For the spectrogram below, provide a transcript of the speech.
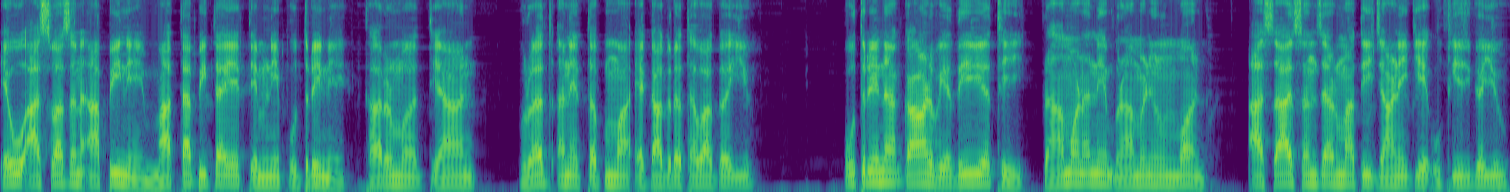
એવું આશ્વાસન આપીને માતા પિતાએ તેમની પુત્રીને ધર્મ, ધ્યાન, વ્રત અને તપમાં એકાગ્ર થવા કહ્યું. પુત્રીના કાળ વેધીયથી બ્રાહ્મણ અને બ્રાહ્મણીનું મન આ સાર સંસારમાંથી જાણી કે ઉઠી જ ગયું.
